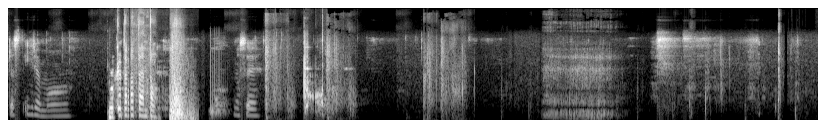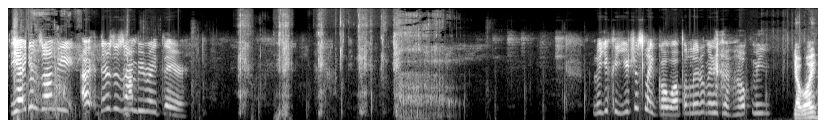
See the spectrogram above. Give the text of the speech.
Just eat them all. ¿Por qué tarda tanto? No sé. Yeah, hay un zombie. I, there's a zombie right there. Luigi, could you just like go up a little bit and help me? Ya voy.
